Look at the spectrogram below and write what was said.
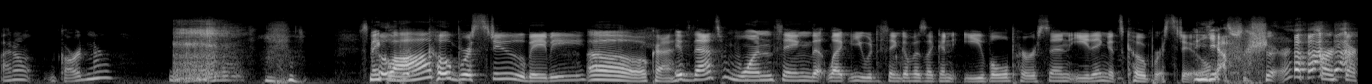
I don't gardener. Snake Cobra, lob. cobra stew, baby. oh, okay. if that's one thing that like you would think of as like an evil person eating, it's cobra stew. yeah, for sure, for sure.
